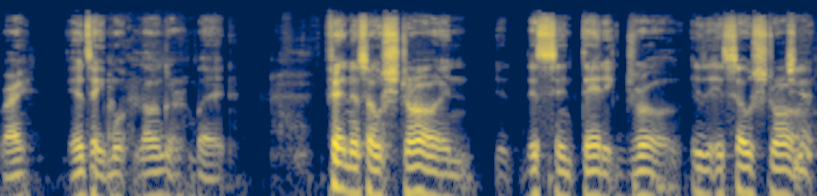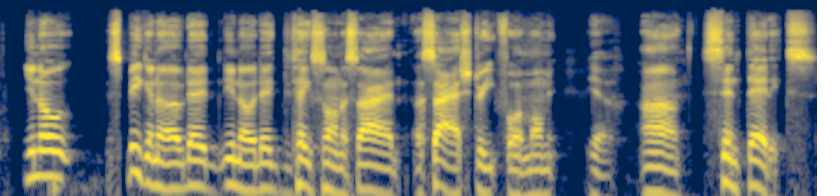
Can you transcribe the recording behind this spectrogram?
Right? It'll take more longer, but fentanyl's so strong and this synthetic drug is it's so strong. You know, speaking of that, you know that takes us on a side a side street for a moment. Yeah. Uh, synthetics.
